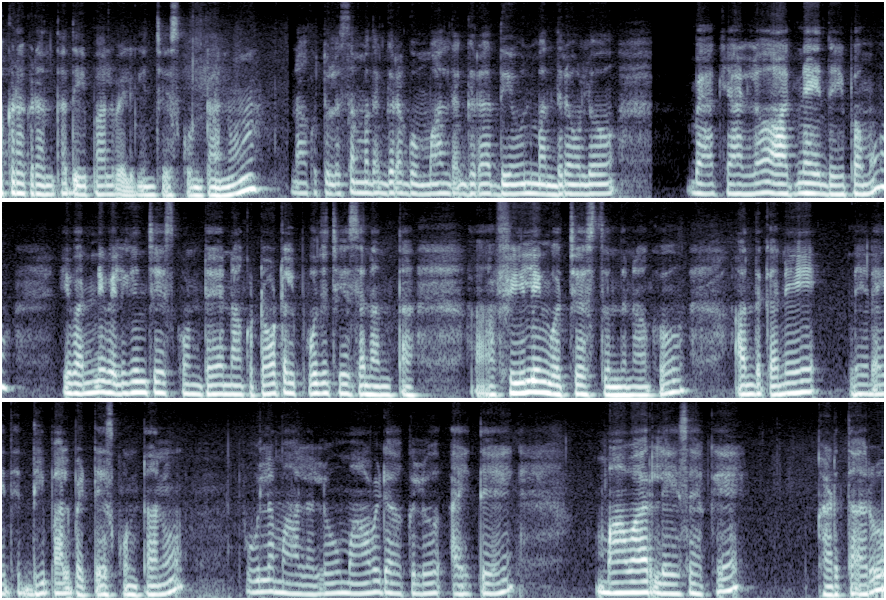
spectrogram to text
అక్కడక్కడంతా దీపాలు వెలిగించేసుకుంటాను. నాకు తులసమ్మ దగ్గర గుమ్మాల దగ్గర దేవుని మందిరంలో బ్యాక్ యార్డ్లో ఆగ్నేయ దీపము ఇవన్నీ వెలిగించేసుకుంటే నాకు టోటల్ పూజ చేసినంత ఫీలింగ్ వచ్చేస్తుంది నాకు. అందుకని నేనైతే దీపాలు పెట్టేసుకుంటాను. పూలమాలలు మామిడాకులు అయితే మావారు లేసాకే కడతారు.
